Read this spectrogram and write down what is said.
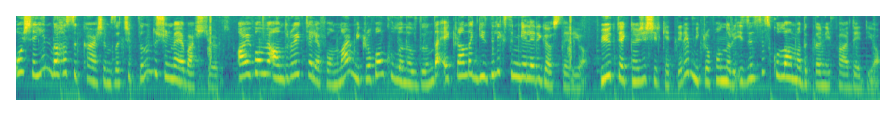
o şeyin daha sık karşımıza çıktığını düşünmeye başlıyoruz. iPhone ve Android telefonlar mikrofon kullanıldığında ekranda gizlilik simgeleri gösteriyor. Büyük teknoloji şirketleri mikrofonları izinsiz kullanmadıklarını ifade ediyor.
